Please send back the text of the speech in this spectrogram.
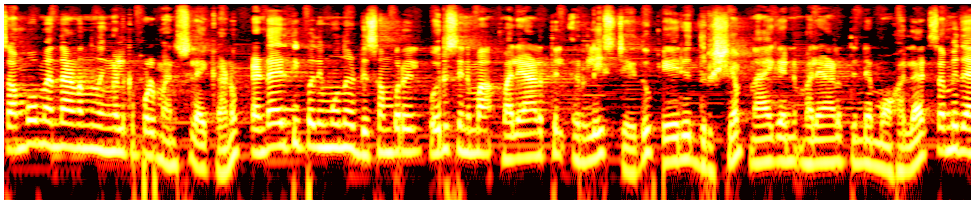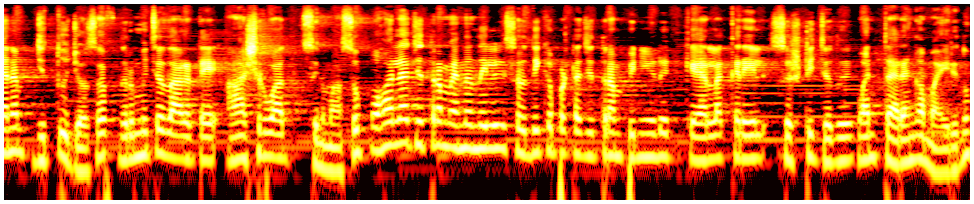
സംഭവം എന്താണെന്ന് നിങ്ങൾക്ക് ഇപ്പോൾ മനസ്സിലായി കാണും. രണ്ടായിരത്തി പതിമൂന്ന് ഡിസംബറിൽ ഒരു സിനിമ മലയാളത്തിൽ റിലീസ് ചെയ്തു. പേര് ദൃശ്യം. നായകൻ മലയാളത്തിന്റെ മോഹൻലാൽ സംവിധാനം ജിത്തു ജോസഫ് നിർമ്മിച്ചതാകട്ടെ ആശീർവാദ് സിനിമാസും. മോഹൻലാൽ ചിത്രം എന്ന നിലയിൽ ശ്രദ്ധിക്കപ്പെട്ട ചിത്രം പിന്നീട് കേരളക്കരയിൽ സൃഷ്ടിച്ചത് വൻ തരംഗമായിരുന്നു.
